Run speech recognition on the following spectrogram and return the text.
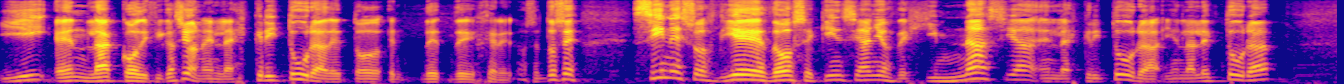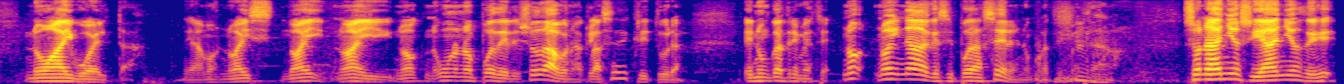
y en la codificación, en la escritura de, todo, de, de géneros. Entonces, sin esos 10, 12, 15 años de gimnasia en la escritura y en la lectura, no hay vuelta. Digamos, no hay, no hay, no hay, no- uno no puede. Yo daba una clase de escritura en un cuatrimestre. No, no hay nada que se pueda hacer en un cuatrimestre. Claro. Son años y años de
